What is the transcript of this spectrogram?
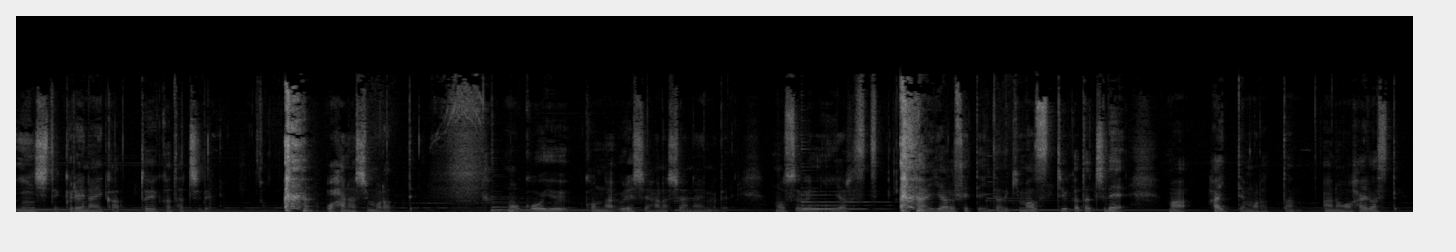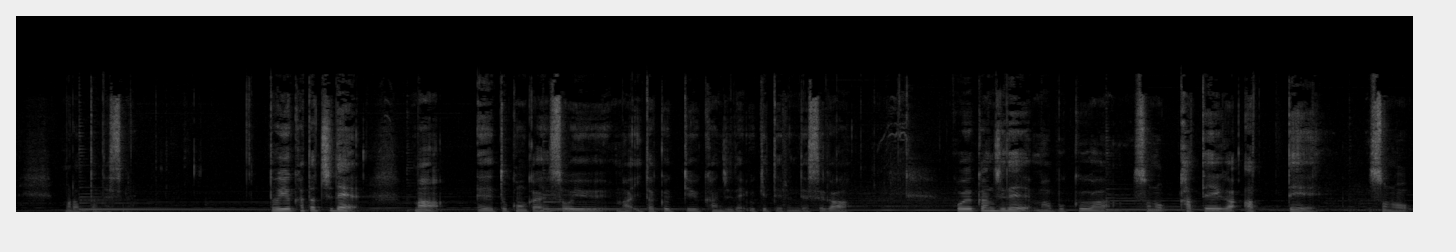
インしてくれないかという形で お話もらってもうこういうこんな嬉しい話はないのでもうすぐにやらせて やらせていただきますっていう形でまあ入ってもらったあの入らせてもらったんですね。という形でまあえー、と今回そういう、まあ、委託っていう感じで受けてるんですがこういう感じで、まあ、僕はその過程があってその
